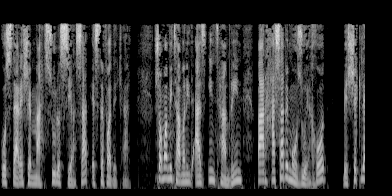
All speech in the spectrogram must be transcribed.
گسترش محصول و سیاست استفاده کرد. شما می توانید از این تمرین بر حسب موضوع خود به شکل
